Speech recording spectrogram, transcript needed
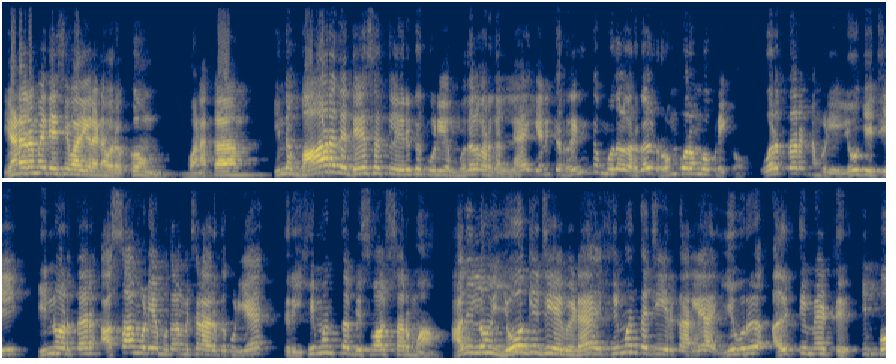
எனதரமை தேசியவாதிகள் அனைவருக்கும் வணக்கம். இந்த பாரத தேசத்துல இருக்கக்கூடிய முதல்வர்கள்ல எனக்கு ரெண்டு முதல்வர்கள் ரொம்ப ரொம்ப பிடிக்கும். ஒருத்தர் நம்முடைய யோகிஜி இன்னொருத்தர் அசாமுடைய முதலமைச்சரா இருக்கக்கூடிய திரு ஹிமந்த பிஸ்வா சர்மா. அதிலும் யோகிஜியை விட ஹிமந்தஜி இருக்கார் இல்லையா? இவரு அல்டிமேட் இப்போ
